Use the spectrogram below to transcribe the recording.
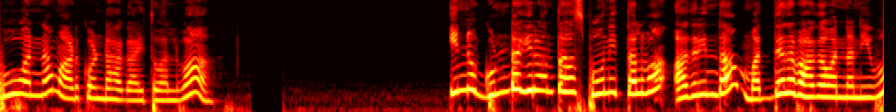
ಹೂವನ್ನು ಮಾಡಿಕೊಂಡ ಹಾಗಾಯಿತು ಅಲ್ವಾ? ಇನ್ನು ಗುಂಡಗಿರುವಂತಹ ಸ್ಪೂನ್ ಇತ್ತಲ್ವಾ? ಅದರಿಂದ ಮಧ್ಯದ ಭಾಗವನ್ನು ನೀವು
